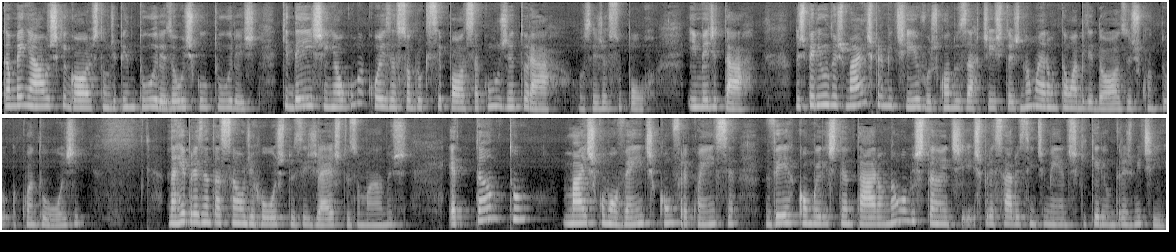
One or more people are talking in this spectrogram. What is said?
Também há os que gostam de pinturas ou esculturas que deixem alguma coisa sobre o que se possa conjecturar, ou seja, supor, e meditar. Nos períodos mais primitivos, quando os artistas não eram tão habilidosos quanto, quanto hoje, na representação de rostos e gestos humanos, é tanto mais comovente, com frequência, ver como eles tentaram, não obstante, expressar os sentimentos que queriam transmitir.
